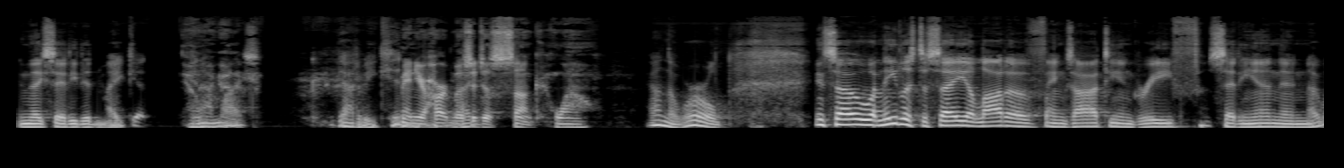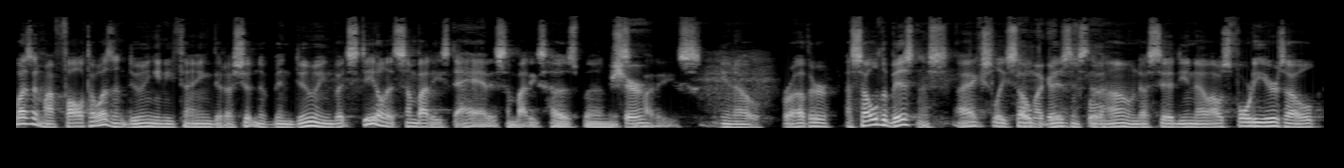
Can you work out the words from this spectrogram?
and they said he didn't make it. Oh and I'm gosh. like, you got to be kidding. Man, your heart must have just sunk. Wow. How in the world? And so, needless to say, a lot of anxiety and grief set in, and it wasn't my fault. I wasn't doing anything that I shouldn't have been doing, but still, it's somebody's dad, it's somebody's husband, it's sure. somebody's, you know, brother. I sold the business. I actually oh sold oh the goodness. business that I owned. I said, you know, I was 40 years old.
